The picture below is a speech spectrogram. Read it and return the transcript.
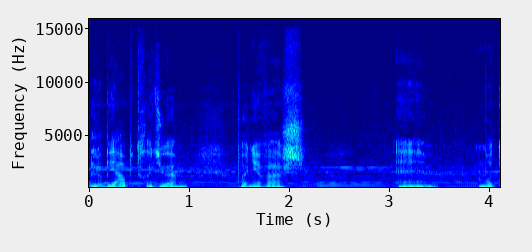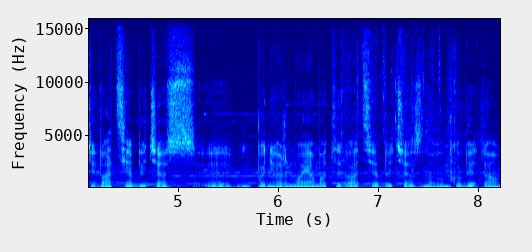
lub ja odchodziłem, ponieważ motywacja bycia z, ponieważ moja motywacja bycia z nową kobietą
